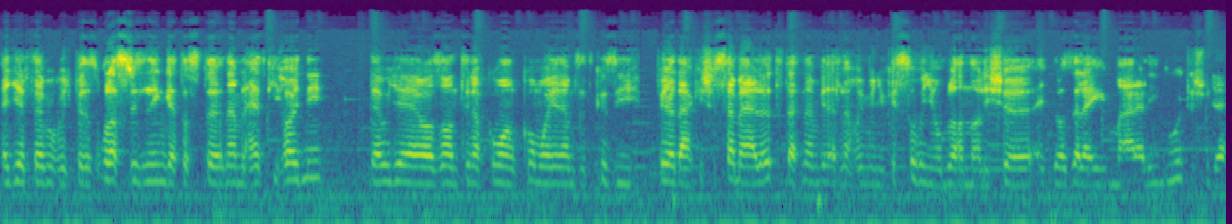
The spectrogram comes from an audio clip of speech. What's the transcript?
Egyértelmű, hogy például az olasz Rieslinget azt nem lehet kihagyni, de ugye az Antinak van komoly nemzetközi példák is a szem előtt, tehát nem véletlen, hogy mondjuk egy Sauvignon Blannal is egyből az elején már elindult, és ugye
